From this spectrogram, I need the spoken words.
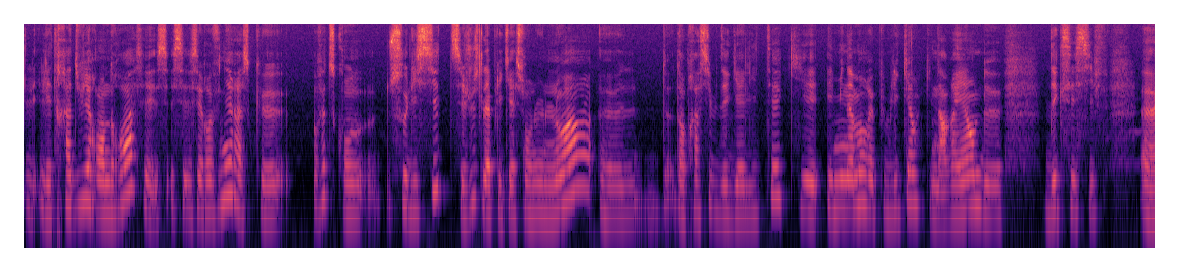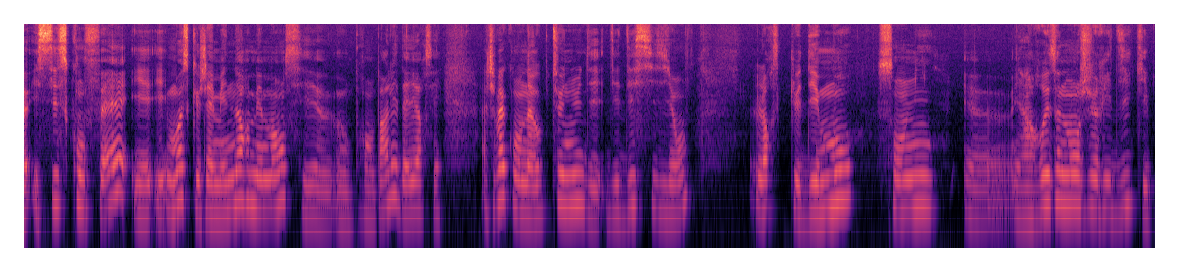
les traduire en droit, c'est revenir à ce que, en fait, ce qu'on sollicite, c'est juste l'application d'une loi, d'un principe d'égalité qui est éminemment républicain, qui n'a rien d'excessif. et c'est ce qu'on fait. Et, moi, ce que j'aime énormément, c'est, on pourra en parler d'ailleurs, c'est à chaque fois qu'on a obtenu des décisions, lorsque des mots sont mis euh, et un raisonnement juridique est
